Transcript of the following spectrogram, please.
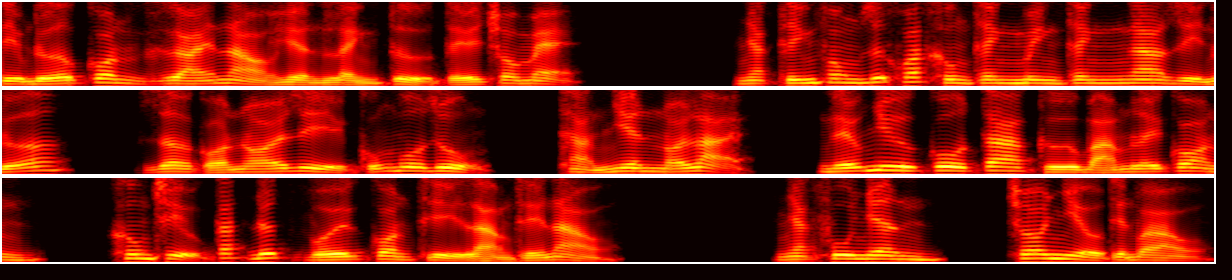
tìm đứa con gái nào hiền lành tử tế cho mẹ. Nhạc thính phong dứt khoát không thanh minh thanh nga gì nữa, giờ có nói gì cũng vô dụng, thản nhiên nói lại, nếu như cô ta cứ bám lấy con, không chịu cắt đứt với con thì làm thế nào? Nhạc phu nhân, cho nhiều tiền vào,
